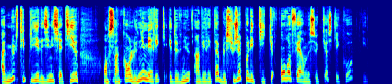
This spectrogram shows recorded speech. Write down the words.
a multiplié les initiatives. En cinq ans, le numérique est devenu un véritable sujet politique. On referme ce kiosque éco. Il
